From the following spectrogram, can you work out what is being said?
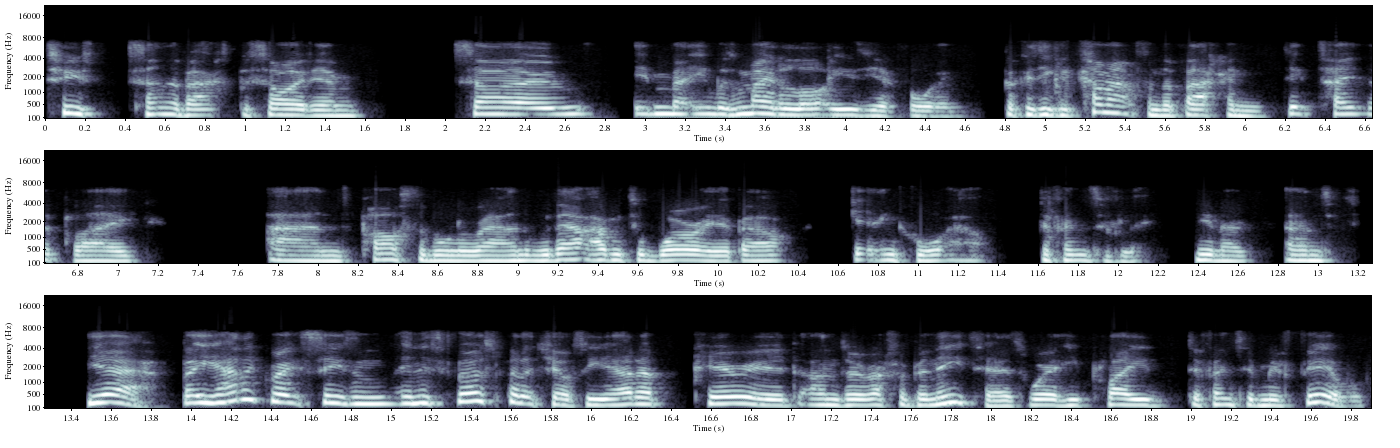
two centre backs beside him, so it, it was made a lot easier for him because he could come out from the back and dictate the play and pass the ball around without having to worry about getting caught out defensively. You know, and yeah, but he had a great season in his first spell at Chelsea. He had a period under Rafa Benitez where he played defensive midfield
